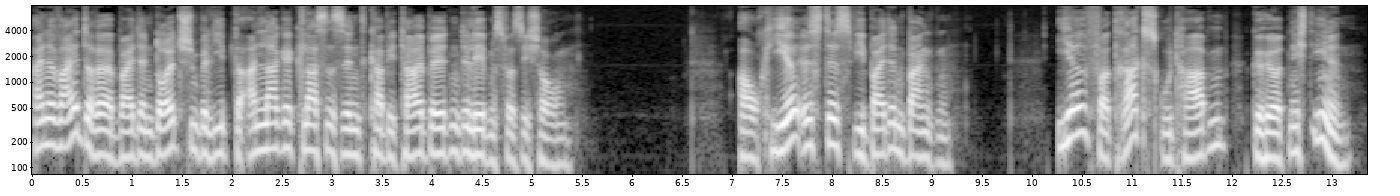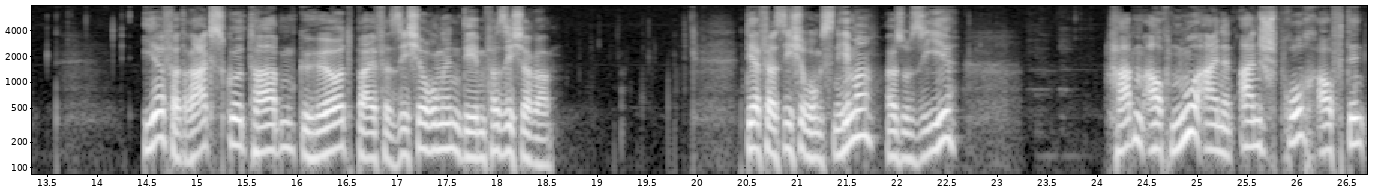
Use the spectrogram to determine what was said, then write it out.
Eine weitere bei den Deutschen beliebte Anlageklasse sind kapitalbildende Lebensversicherungen. Auch hier ist es wie bei den Banken. Ihr Vertragsguthaben gehört nicht Ihnen. Ihr Vertragsguthaben gehört bei Versicherungen dem Versicherer. Der Versicherungsnehmer, also Sie, haben auch nur einen Anspruch auf den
